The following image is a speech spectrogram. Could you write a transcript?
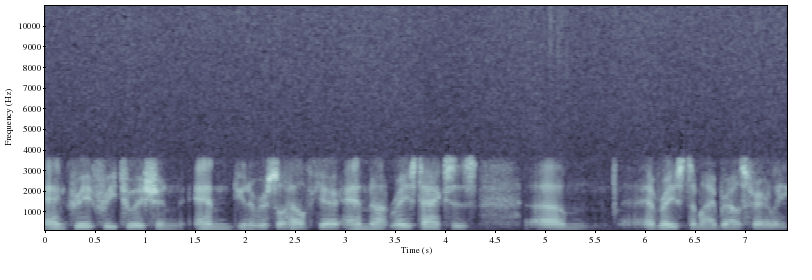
and create free tuition and universal health care and not raise taxes um, have raised some eyebrows fairly.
